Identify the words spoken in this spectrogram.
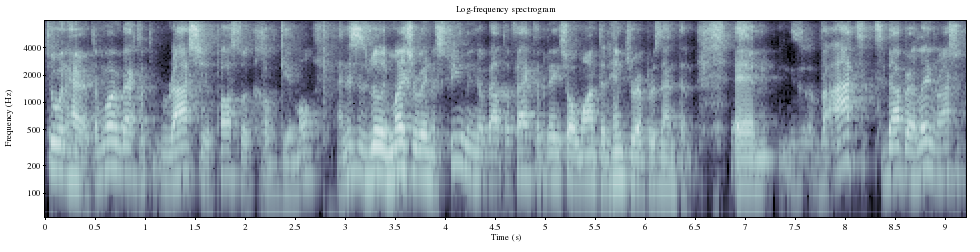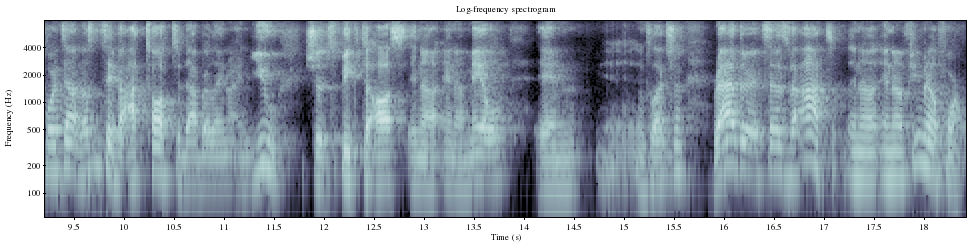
to inherit. I'm going back to Rashi Apostle Chav Gimel, and this is really Moshe Rabbeinu's feeling about the fact that Bnei Yisrael wanted him to represent them. Um, va'at tidaber Rashi points out, it doesn't say va'atot tidaber and you should speak to us in a in a male in inflection. Rather, it says va'at in a in a female form.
